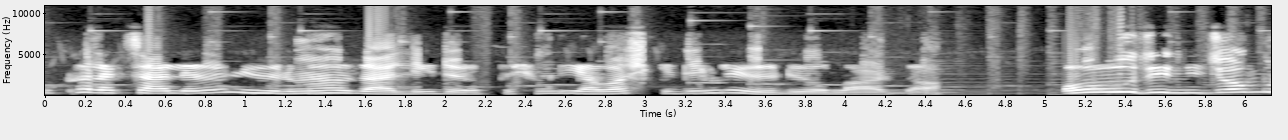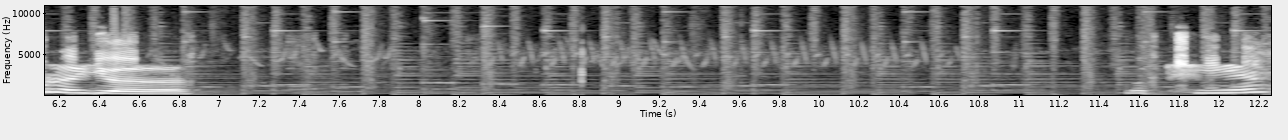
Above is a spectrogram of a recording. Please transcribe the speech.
bu karakterlerin yürüme özelliği de yoktu. Şimdi yavaş gidince yürüyorlar da. Oo deneyeceğim burayı. Bakayım.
